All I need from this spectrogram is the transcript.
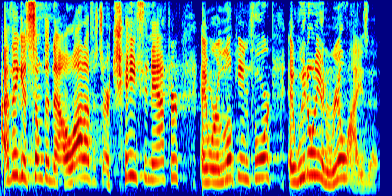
I think it's something that a lot of us are chasing after and we're looking for, and we don't even realize it.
